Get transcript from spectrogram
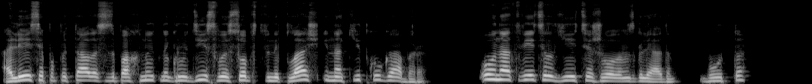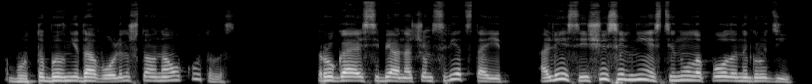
Олеся попыталась запахнуть на груди свой собственный плащ и накидку Габбара. Он ответил ей тяжелым взглядом, будто, будто был недоволен, что она укуталась. Ругая себя, на чем свет стоит, Олеся еще сильнее стянула полы на груди.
